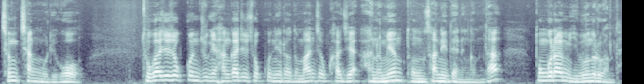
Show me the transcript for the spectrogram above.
정착물이고 두 가지 조건 중에 한 가지 조건이라도 만족하지 않으면 동산이 되는 겁니다. 동그라미 2번으로 갑니다.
